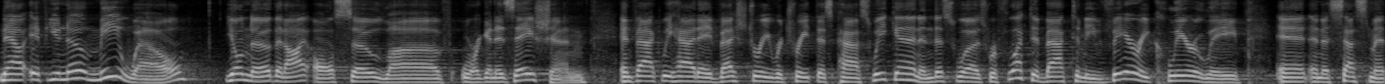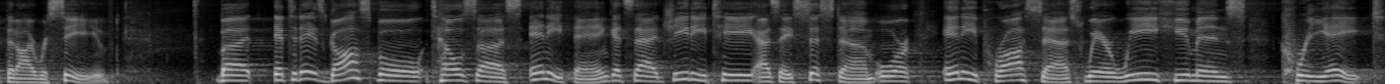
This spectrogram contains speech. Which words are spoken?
Now, if you know me well, you'll know that I also love organization. In fact, we had a vestry retreat this past weekend, and this was reflected back to me very clearly in an assessment that I received. But if today's gospel tells us anything, it's that GDT as a system or any process where we humans create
